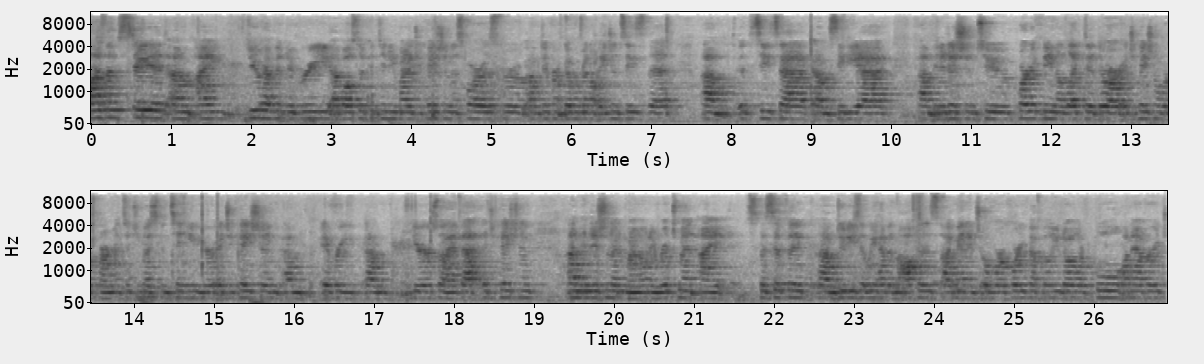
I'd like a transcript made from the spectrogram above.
as I've stated, um, I do have a degree. I've also continued my education as far as through um, different governmental agencies that, um, CSAC, um, CDAC. Um, In addition to part of being elected, there are educational requirements that you must continue your education um, every um, year. So I have that education. Um, In addition to my own enrichment, I, specific duties that we have in the office, I manage over a $45 million pool on average.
